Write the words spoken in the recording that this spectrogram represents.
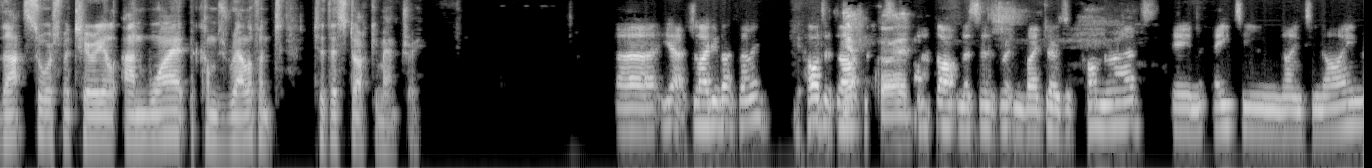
that source material and why it becomes relevant to this documentary? Uh, yeah, shall I do that, Femi? Heart of Darkness. Yeah, go ahead. Heart of Darkness is written by Joseph Conrad in 1899.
